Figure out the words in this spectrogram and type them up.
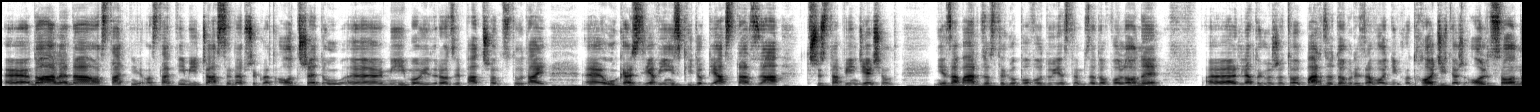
e, no ale na ostatni, ostatnimi czasy na przykład odszedł e, mi, moi drodzy, patrząc tutaj, Łukasz Zjawiński do Piasta za 350. Nie za bardzo z tego powodu jestem zadowolony, dlatego że to bardzo dobry zawodnik. Odchodzi też Olson,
